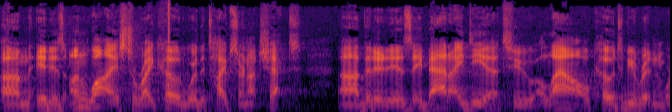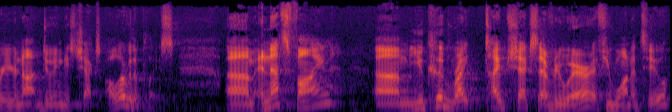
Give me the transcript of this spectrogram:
um, it is unwise to write code where the types are not checked. Uh, that it is a bad idea to allow code to be written where you're not doing these checks all over the place. Um, and that's fine. Um, you could write type checks everywhere if you wanted to.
